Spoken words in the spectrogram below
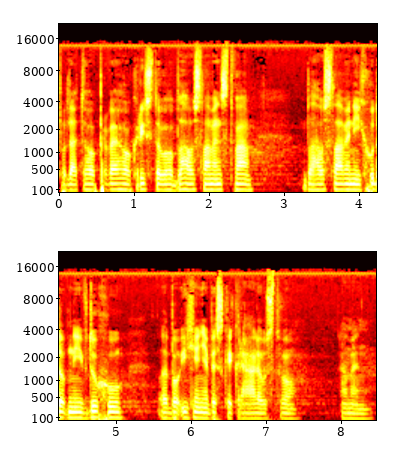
podľa toho prvého Kristovho blahoslavenstva, blahoslavený chudobný v duchu, lebo ich je nebeské kráľovstvo. Amen.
